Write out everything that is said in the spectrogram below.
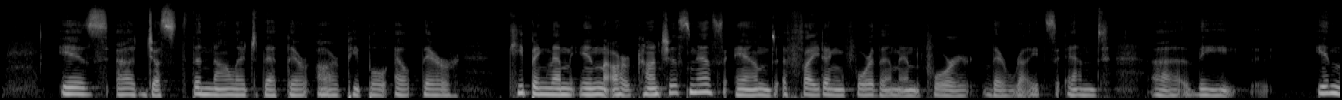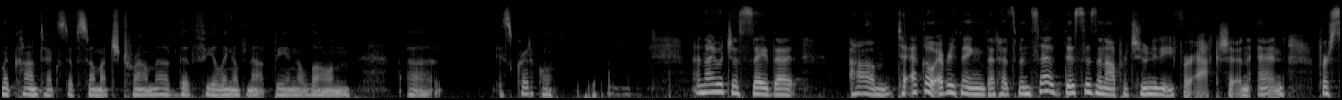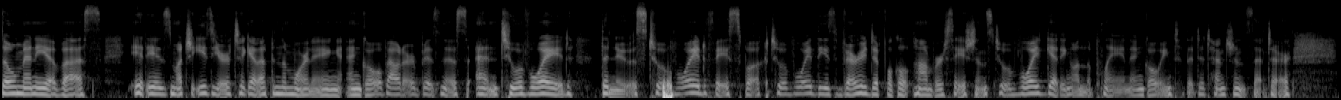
is uh, just the knowledge that there are people out there keeping them in our consciousness and fighting for them and for their rights and uh, the in the context of so much trauma the feeling of not being alone uh, is critical yeah. and i would just say that um, to echo everything that has been said, this is an opportunity for action. And for so many of us, it is much easier to get up in the morning and go about our business and to avoid the news, to avoid Facebook, to avoid these very difficult conversations, to avoid getting on the plane and going to the detention center.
